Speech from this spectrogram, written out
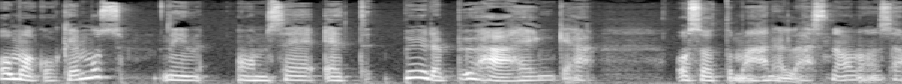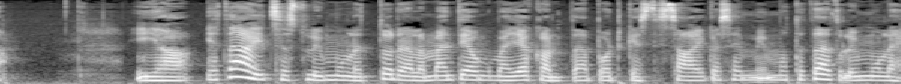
oma kokemus, niin on se, että pyydä pyhää henkeä osoittamaan hänen läsnäolonsa. Ja, ja tämä itse asiassa tuli mulle todella, mä en tiedä onko mä jakanut tämä podcastissa aikaisemmin, mutta tämä tuli mulle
